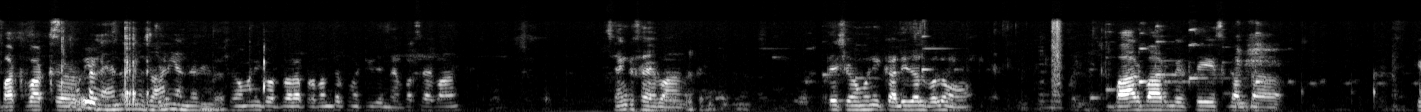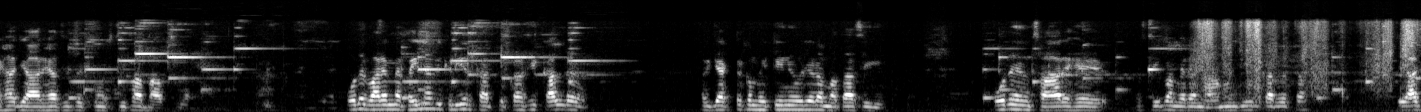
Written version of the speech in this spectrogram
ਵੱਖ-ਵੱਖ ਸ਼੍ਰੋਮਣੀ ਗੁਰਦੁਆਰਾ ਪ੍ਰਬੰਧਕ ਕਮੇਟੀ ਦੇ ਮੈਂਬਰ ਸਾਹਿਬਾਨ ਸਿੰਘ ਸਾਹਿਬਾਨ ਤੇ ਸ਼੍ਰੋਮਣੀ ਅਕਾਲੀ ਦਲ ਵੱਲੋਂ ਬਾਰ-ਬਾਰ ਮੇਰੇ ਤੇ ਇਸ ਗੱਲ ਦਾ ਕਿਹਾ ਜਾ ਰਿਹਾ ਸੀ ਕਿ ਤੂੰ ਅਸਤੀਫਾ ਵਾਪਸ ਲੈ ਉਹਦੇ ਬਾਰੇ ਮੈਂ ਪਹਿਲਾਂ ਵੀ ਕਲੀਅਰ ਕਰ ਚੁੱਕਾ ਸੀ। ਕੱਲ ਐਗਜ਼ੈਕਟਿਵ ਕਮੇਟੀ ਨੇ ਉਹ ਜਿਹੜਾ ਮਤਾ ਸੀ, ਉਹਦੇ ਅਨੁਸਾਰ ਇਹ ਅਸਤੀਫਾ ਮੇਰਾ ਨਾਮ ਮਨਜ਼ੂਰ ਕਰ ਦਿੱਤਾ। ਤੇ ਅੱਜ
